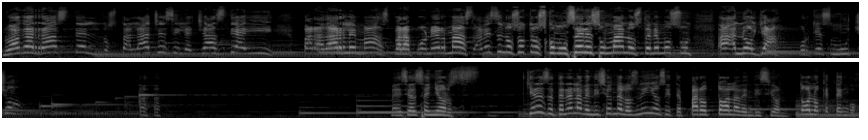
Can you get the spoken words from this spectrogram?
No agarraste los talaches y le echaste ahí para darle más, para poner más. A veces nosotros como seres humanos tenemos un, ah, no, ya, porque es mucho. Me decía el Señor, ¿quieres detener la bendición de los niños? Y te paro toda la bendición, todo lo que tengo.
